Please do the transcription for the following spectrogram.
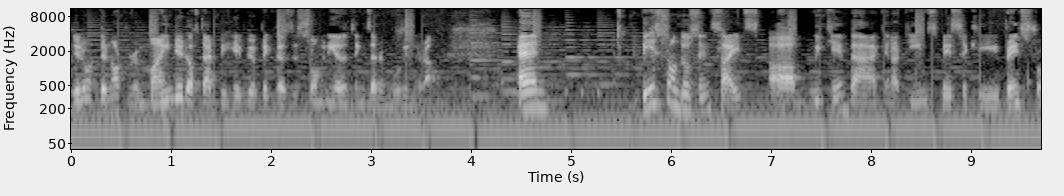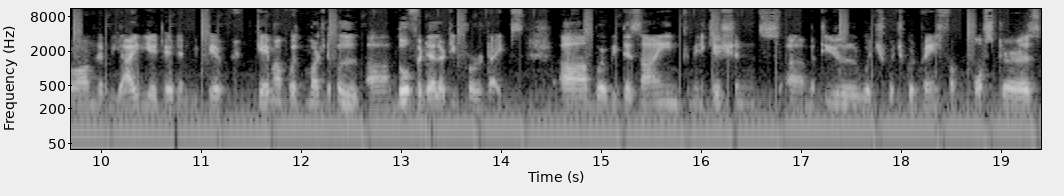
they don't they're not reminded of that behavior because there's so many other things that are moving around? And based on those insights, um, we came back and our teams basically brainstormed and we ideated and we came up with multiple uh, low fidelity prototypes um, where we designed communications uh, material which which could range from posters,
